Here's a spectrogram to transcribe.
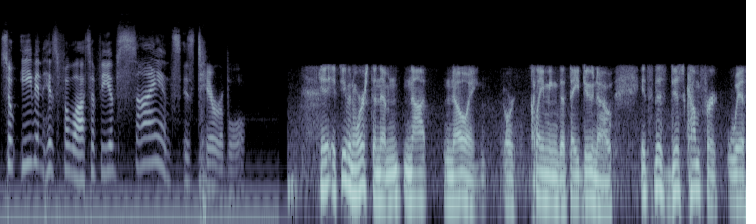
So even his philosophy of science is terrible. It's even worse than them not knowing or claiming that they do know. It's this discomfort with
